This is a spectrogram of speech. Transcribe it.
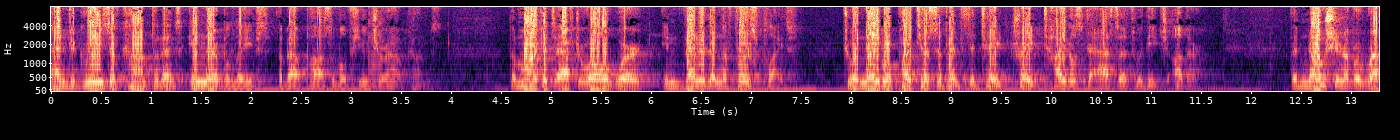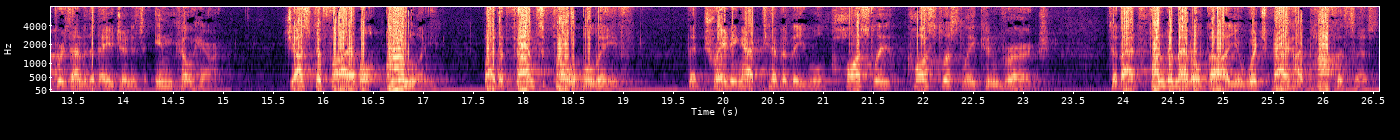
and degrees of confidence in their beliefs about possible future outcomes. The markets, after all, were invented in the first place to enable participants to t- trade titles to assets with each other. The notion of a representative agent is incoherent, justifiable only by the fanciful belief that trading activity will costly, costlessly converge to that fundamental value which, by hypothesis,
